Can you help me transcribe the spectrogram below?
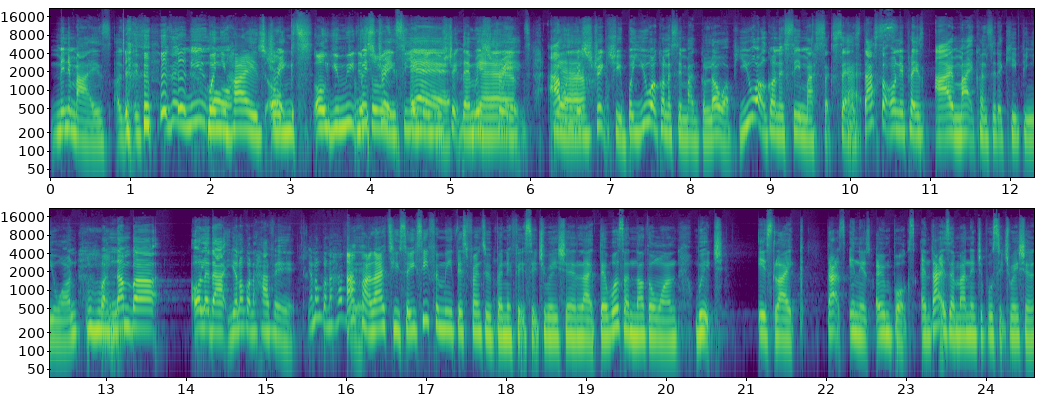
minimize. Uh, Is, it mute when you hide strict? or, or you mute the restrict, stories yeah. and then you restrict them. yeah. Restrict. I Yeah. would restrict you, but you are gonna see my glow up. You are gonna see my success. Facts. That's the only place I might consider keeping you on. Mm-hmm. But number, all of that, you're not gonna have it. You're not gonna have I it. can't lie to you. So you see, for me, this friends with benefit situation, like there was another one which is like that's in its own box, and that is a manageable situation.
